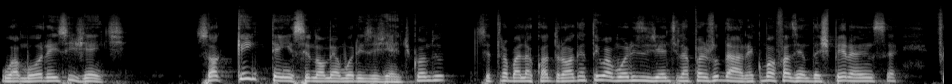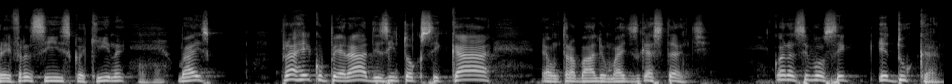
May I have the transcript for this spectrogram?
O amor é exigente. Só quem tem esse nome amor exigente? Quando você trabalha com a droga, tem o amor exigente lá para ajudar, né? Como a Fazenda da Esperança, Frei Francisco aqui, né? Uhum. Mas para recuperar, desintoxicar, é um trabalho mais desgastante. Agora, se você educa,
